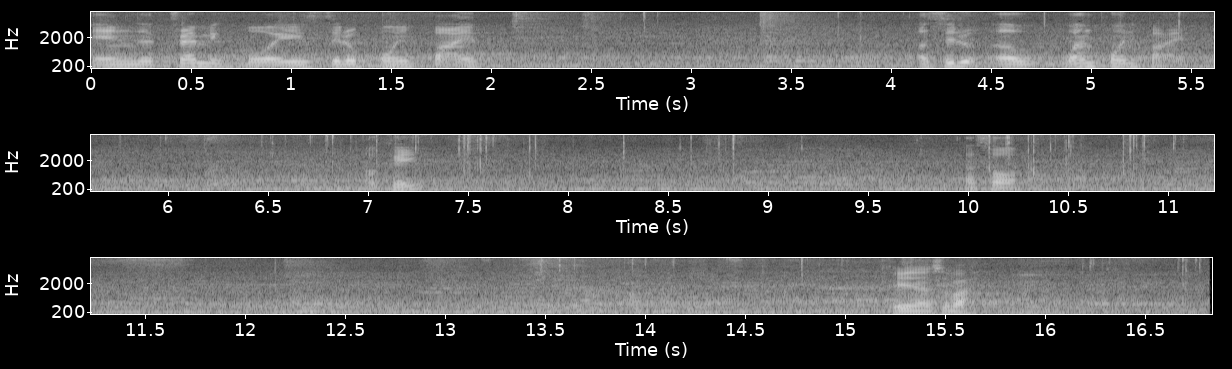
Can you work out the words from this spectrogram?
And the ceramic ball is 0.5 uh, 0, uh, 1.5 okay. That's all 可以了是吧？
